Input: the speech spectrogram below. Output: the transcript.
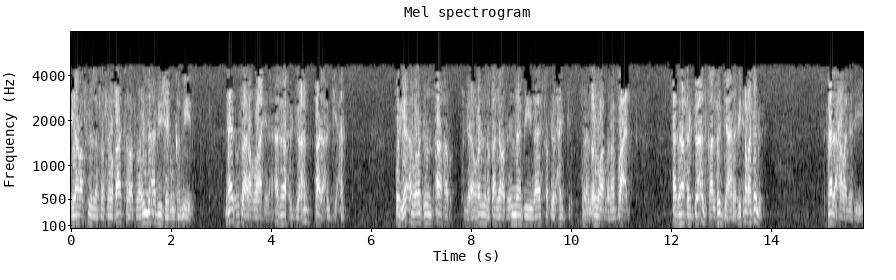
إلى رسول الله صلى الله عليه وسلم قالت رسول إن أبي شيخ كبير لا يثبت على الراحلة أفلا حج عنه؟ قال حج عنه. وجاءه رجل آخر وجاءه رجل فقال يا رسول إن أبي لا يستطيع الحج ولا العمرة ولا الطعن. أفلا حج عنه؟ قال حج عن أبيك واعتمر فلا حرج في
